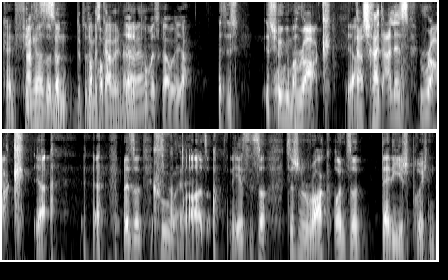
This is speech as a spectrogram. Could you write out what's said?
kein Finger, das ist so sondern ein- eine so Pommesgabel, Pom- ne, Ja, eine? Pommesgabel, ja. Es ist, ist schön gemacht. Rock. Ja. Da schreit alles Rock. Ja. Oder so. Cool. Oh, so, nee, es ist so zwischen Rock und so Daddy-Sprüchen.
